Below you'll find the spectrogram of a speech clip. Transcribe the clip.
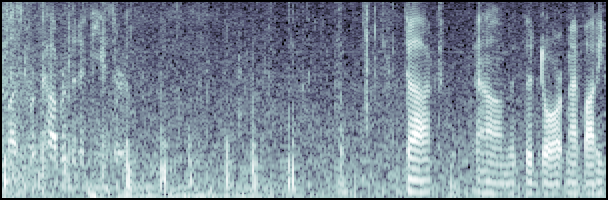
You must recover the defuser. Doc, um, at the door at my body.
